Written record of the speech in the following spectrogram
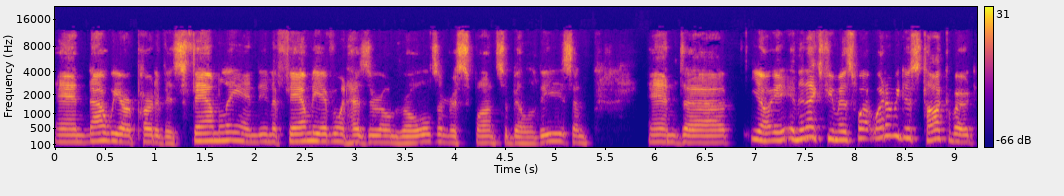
And now we are part of his family. And in a family, everyone has their own roles and responsibilities. And and uh, you know, in, in, the next few minutes, why, why, don't we just talk about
